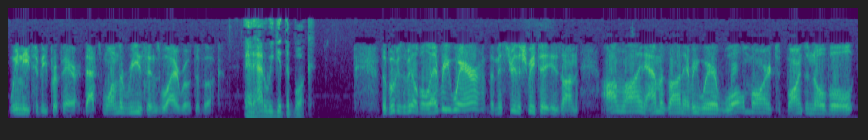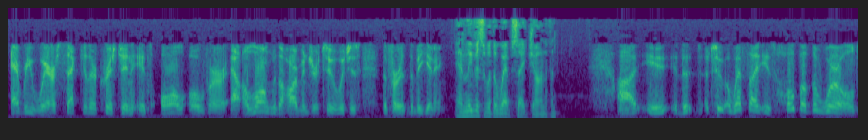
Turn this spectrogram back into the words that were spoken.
We need to be prepared. That's one of the reasons why I wrote the book. And how do we get the book? The book is available everywhere. The Mystery of the Shemitah is on online, Amazon, everywhere, Walmart, Barnes and Noble, everywhere. Secular Christian, it's all over, along with the Harbinger too, which is the first, the beginning. And leave us with a website, Jonathan. Uh, the to, a website is Hope of the World,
